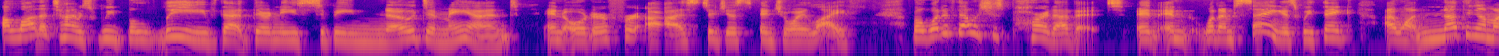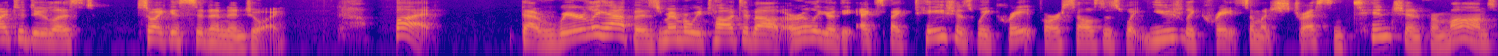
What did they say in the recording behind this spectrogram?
a lot of times we believe that there needs to be no demand in order for us to just enjoy life. But what if that was just part of it? And and what I'm saying is, we think I want nothing on my to do list so I can sit and enjoy. But that rarely happens. Remember, we talked about earlier the expectations we create for ourselves is what usually creates so much stress and tension for moms.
